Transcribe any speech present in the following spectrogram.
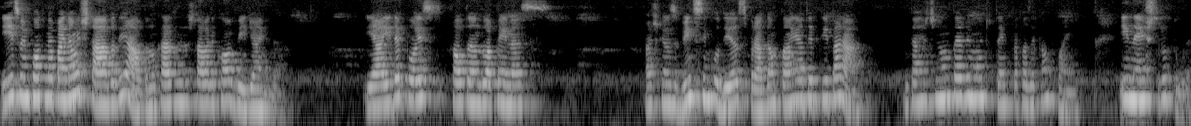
Isso enquanto meu pai não estava de alta, no caso não estava de Covid ainda. E aí depois, faltando apenas, acho que uns 25 dias para a campanha, eu tive que parar. Então a gente não teve muito tempo para fazer campanha. E nem estrutura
